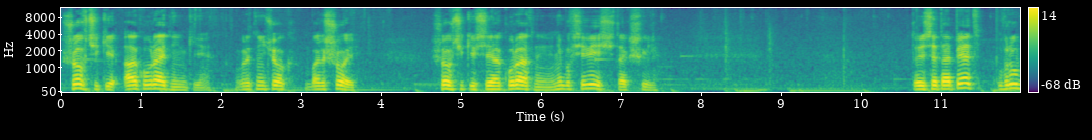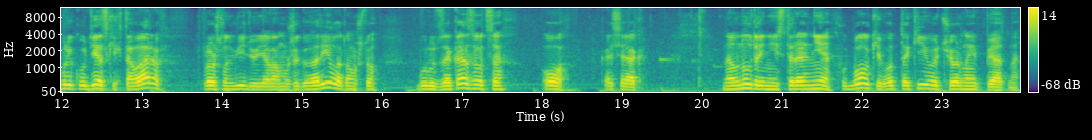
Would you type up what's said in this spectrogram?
Шовчики аккуратненькие, воротничок большой. Шовчики все аккуратные, они бы все вещи так шили. То есть это опять в рубрику детских товаров. В прошлом видео я вам уже говорил о том, что будут заказываться... О, косяк. На внутренней стороне футболки вот такие вот черные пятна.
